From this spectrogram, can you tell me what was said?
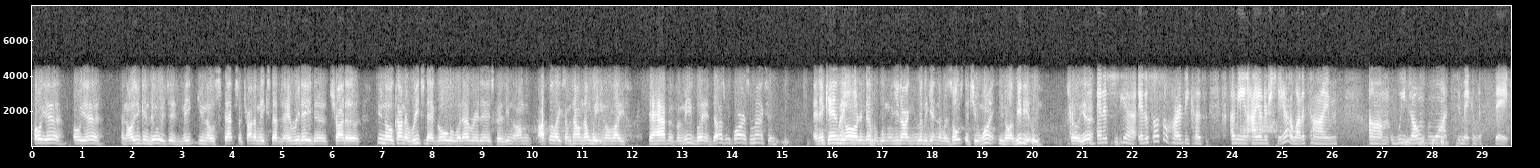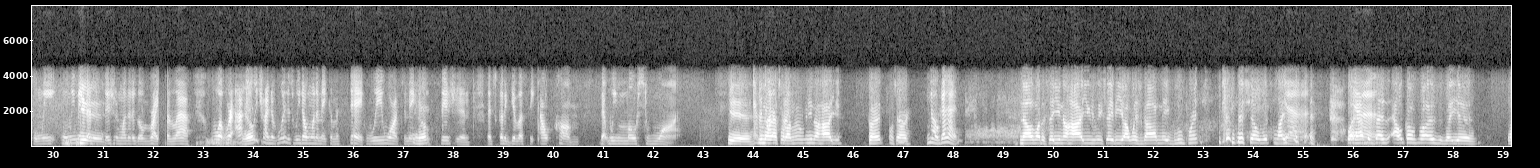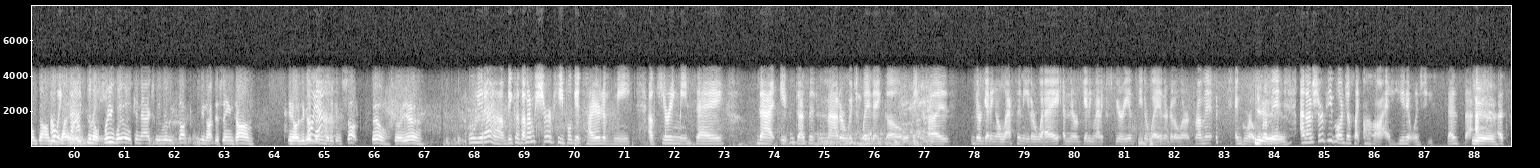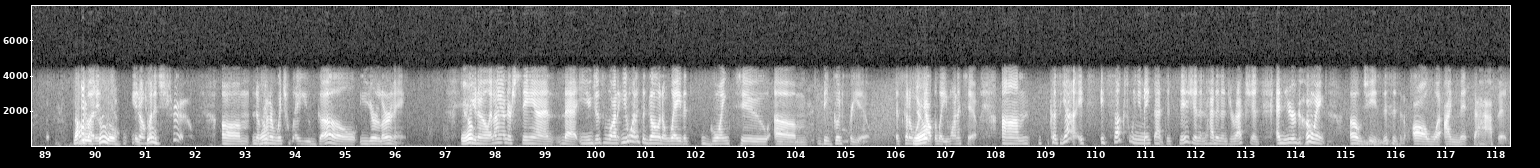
Oh yeah, oh yeah. And all you can do is just make, you know, steps or try to make steps every day to try to, you know, kind of reach that goal or whatever it is. Because you know, I'm, I feel like sometimes I'm waiting on life to happen for me, but it does require some action, and it can be Right. hard and difficult when you're not really getting the results that you want, you know, immediately. So yeah, And it's yeah, and it's also hard because I mean, I understand a lot of times um we don't want to make a mistake when we when we make Yeah. that decision whether to go right or left. What we're actually trying to avoid is we don't want to make a mistake. We want to make Yep. a decision that's going to give us the outcome that we most want. yeah. And you know, that's what I remember. You know how you. Go ahead. I'm sorry. No, go ahead. No, I was about to say, you know how I usually say to you, I wish God made blueprints to show which life Yes. will have the best outcome for us. But yeah, sometimes Oh, not, you know, free will can actually really suck. You know, at the same time, you know, it's a good Oh, thing, yeah. but it can suck still. So yeah, Well, yeah, because and I'm sure people get tired of me of hearing me say that it doesn't matter which way they go because they're getting a lesson either way and they're getting that experience either way and they're going to learn from it and grow from it. And I'm sure people are just like, "Oh, I hate it when she says that." yeah. No, But it's it's- true though. you It's know, true. but it's true. Um, no Yep. matter which way you go, you're learning Yep. you know and i understand that you just want you want it to go in a way that's going to um be good for you it's going to work Yep. out the way you want it to um because yeah it's it sucks when you make that decision and head in a direction and you're going oh geez this isn't all what i meant to happen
